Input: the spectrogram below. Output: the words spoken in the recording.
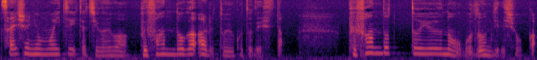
最初に思いついた違いはプファンドがあるということでした。プファンドというのをご存知でしょうか？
